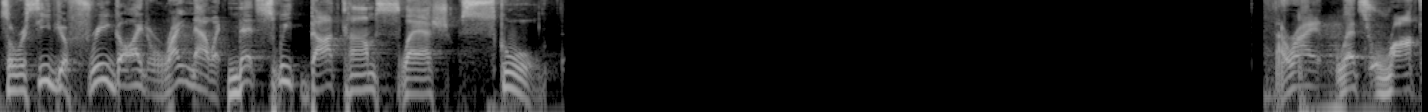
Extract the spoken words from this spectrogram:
So receive your free guide right now at netsuite.com slash school. All right, let's rock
